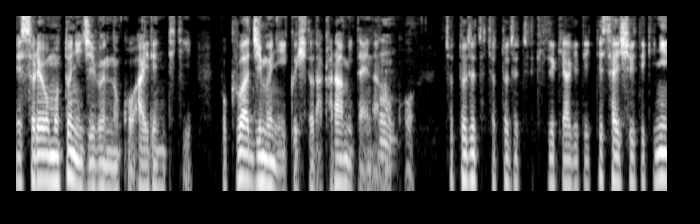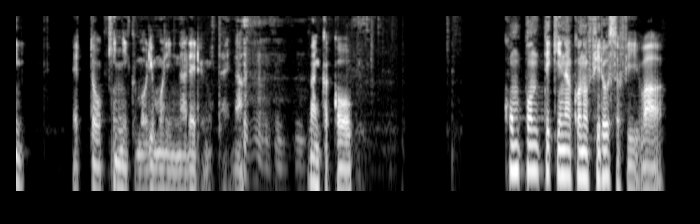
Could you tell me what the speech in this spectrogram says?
で、それをもとに自分のこうアイデンティティ、僕はジムに行く人だからみたいなのをこう、ちょっとずつちょっとずつ築き上げていって、最終的にえっと、筋肉もりもりになれるみたいななんかこう、根本的なこのフィロソフィーは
